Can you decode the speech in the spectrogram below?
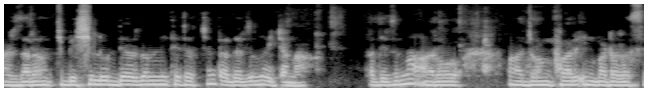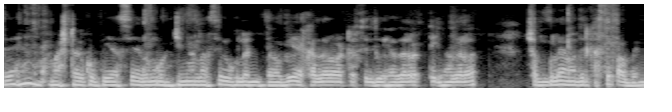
আর যারা হচ্ছে বেশি লোড দেওয়ার জন্য নিতে চাচ্ছেন, তাদের জন্য এটা না। তাদের জন্য আরও জংফার ইনভার্টার আছে হ্যাঁ মাস্টার কপি আছে এবং অরিজিনাল আছে, ওগুলো নিতে হবে। এক হাজার ওয়াট আছে, দুই হাজার ওয়াট, তিন হাজার ওয়াট সবগুলো আমাদের কাছে পাবেন।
